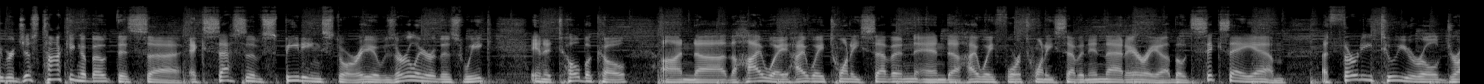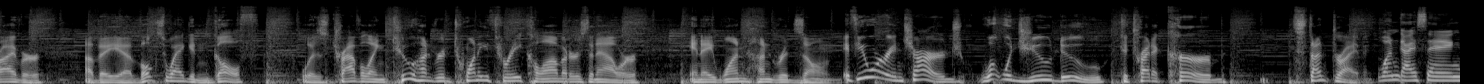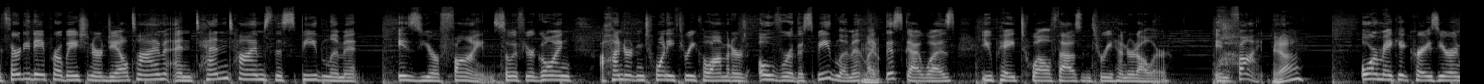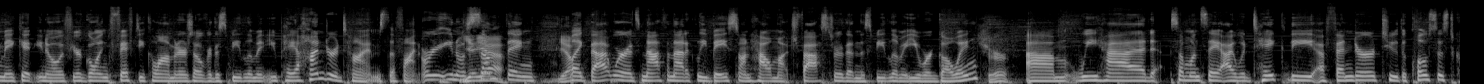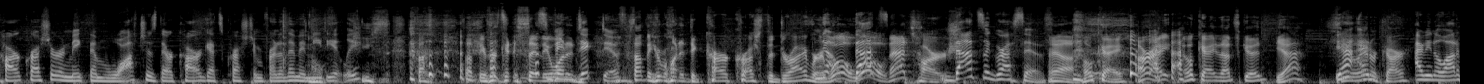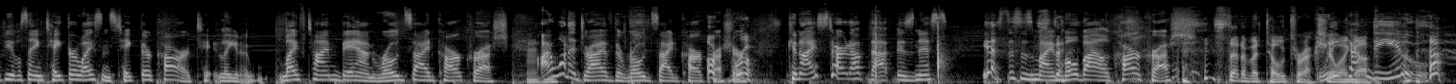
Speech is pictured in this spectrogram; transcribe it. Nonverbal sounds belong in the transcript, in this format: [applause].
we were just talking about this uh, excessive speeding story. It was earlier this week in Etobicoke on uh, the highway, Highway 27 and uh, Highway 427 in that area. About 6 a.m., a 32 year old driver of a uh, Volkswagen Golf was traveling 223 kilometers an hour in a 100 zone. If you were in charge, what would you do to try to curb stunt driving? One guy saying 30 day probation or jail time and 10 times the speed limit is your fine. So if you're going 123 kilometers over the speed limit, like this guy was, you pay $12,300 in fine. Yeah? Or make it crazier and make it, you know, if you're going 50 kilometers over the speed limit, you pay 100 times the fine. Or, you know, Yeah, yeah. something Yep. like that where it's mathematically based on how much faster than the speed limit you were going. Sure. Um, we had someone say, I would take the offender to the closest car crusher and make them watch as their car gets crushed in front of them immediately. Jeez. thought, thought they were going to say they wanted. vindictive. thought they wanted to car crush the driver. No, whoa, that's- whoa, that's harsh. That's aggressive. yeah. Okay. All right. Okay. That's good. Yeah. See you later, and, car. I mean, a lot of people saying take their license, take their car, like, you know, lifetime ban, roadside car crush. I want to drive the roadside car [laughs] crusher. Mm-hmm. Oh. Can I start up that business? Yes, this is my mobile car crush. [laughs] Instead of a tow truck we showing come up. to you. [laughs]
